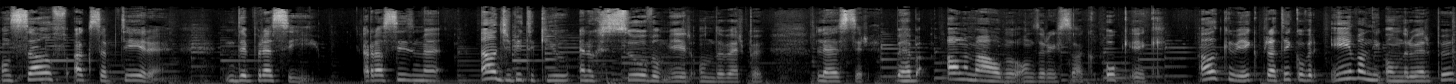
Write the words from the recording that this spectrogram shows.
onszelf accepteren, depressie, racisme, LGBTQ en nog zoveel meer onderwerpen. Luister, we hebben allemaal wel onze rugzak, ook ik. Elke week praat ik over één van die onderwerpen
